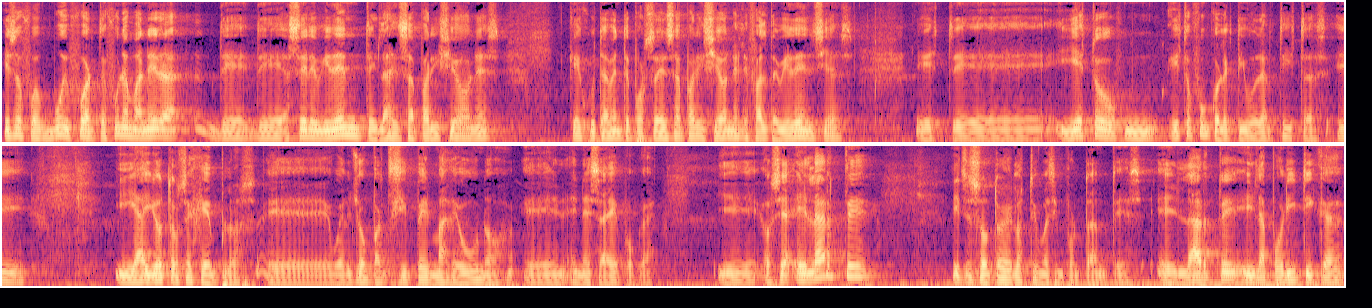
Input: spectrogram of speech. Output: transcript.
Eso fue muy fuerte, fue una manera de, de hacer evidente las desapariciones, que justamente por ser desapariciones le falta evidencias. Este, y esto, esto fue un colectivo de artistas. y hay otros ejemplos. Eh, bueno, yo participé en más de uno en, esa época. o sea, el arte, este es otro de los temas importantes, el arte y la política,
